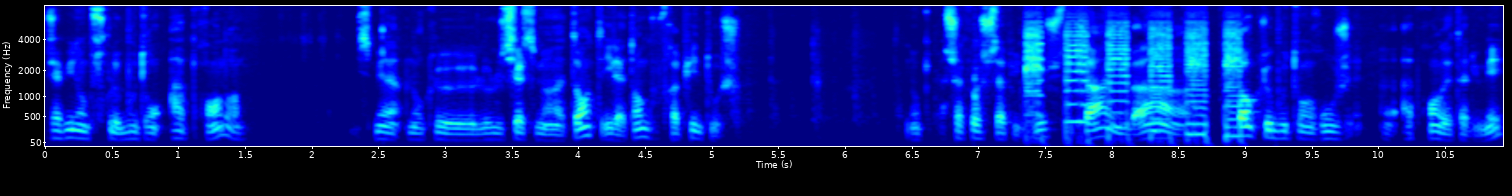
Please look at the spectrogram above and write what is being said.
J'appuie donc sur le bouton Apprendre. Il se met donc le, logiciel se met en attente et il attend que vous frappiez une touche. Donc à chaque fois que je tape une touche, ça, il va, tant que le bouton rouge euh, Apprendre est allumé,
